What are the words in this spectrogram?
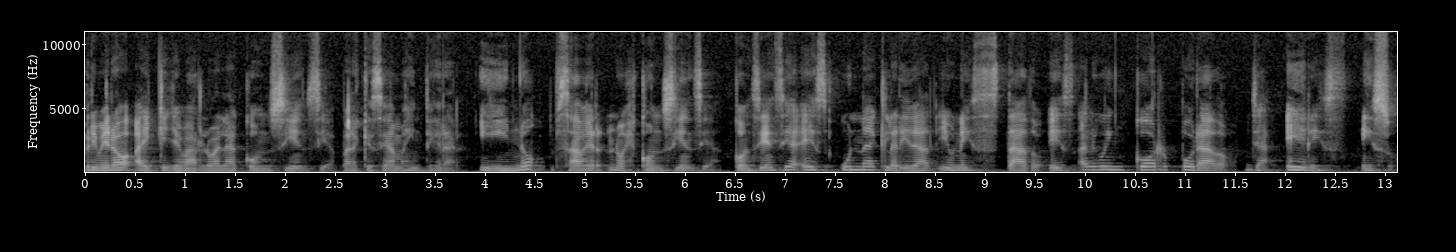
Primero hay que llevarlo a la conciencia para que sea más integral. Y no, saber no es conciencia. Conciencia es una claridad y un estado, es algo incorporado. Ya eres eso.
